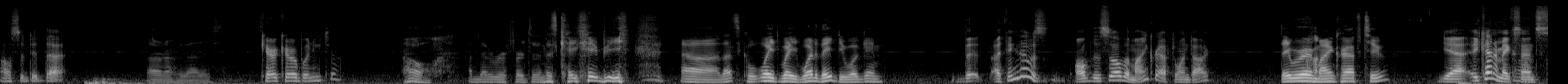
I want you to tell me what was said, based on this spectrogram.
also did that. I don't know who that is. Kero Kero Bonito. Oh, I've never referred to them as KKB. Uh, that's cool. Wait, wait. What did they do? What game? That I think that was all. This is all the Minecraft one, dog. They were in Uh-huh. Minecraft too. Yeah, it kind of makes Oh, that's sense.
